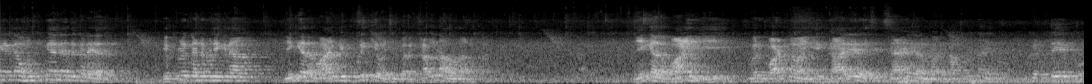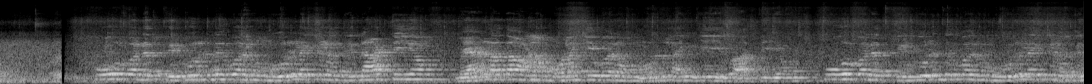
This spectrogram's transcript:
வேண்டிய உண்மையானது கிடையாது. எப்படி கண்டுபிடிக்கலாம் நீங்கள் அதை வாங்கி குளிக்க வச்சு பாரு கல் ஆகுதான் நீங்கள் அதை வாங்கி ஒரு பாட்டில் வாங்கி காலையில் வச்சு சாயங்காலம் பாருங்க கெட்டே போகிறேன் ஊர்வலத்தில் உருண்டு வரும் உருளைக்கிழங்கு நாட்டியம் மேளதாளம் முழங்கி வரும் முள்ளங்கி வாத்தியம். ஊர்வலத்தில் உருண்டு வரும் உருளைக்கிழங்கு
